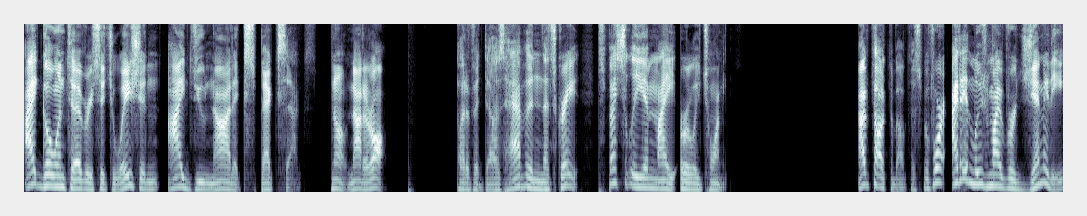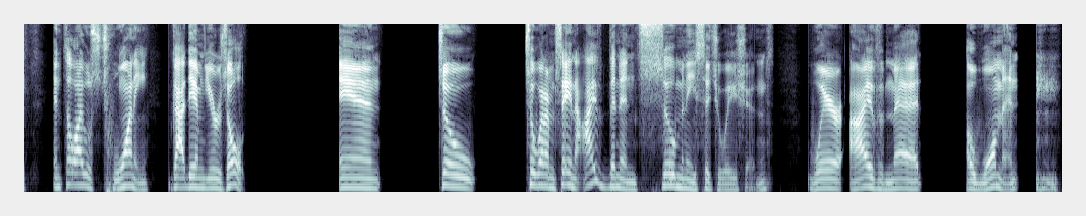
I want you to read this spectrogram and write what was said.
I go into every situation, I do not expect sex. No, not at all. But if it does happen, that's great, especially in my early 20s. I've talked about this before. I didn't lose my virginity until I was 20 goddamn years old. And so so what I'm saying, I've been in so many situations where I've met a woman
